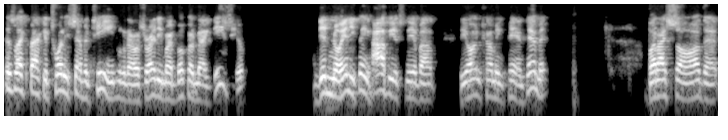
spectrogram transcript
it was like back in 2017 when I was writing my book on magnesium, didn't know anything obviously about the oncoming pandemic, but I saw that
